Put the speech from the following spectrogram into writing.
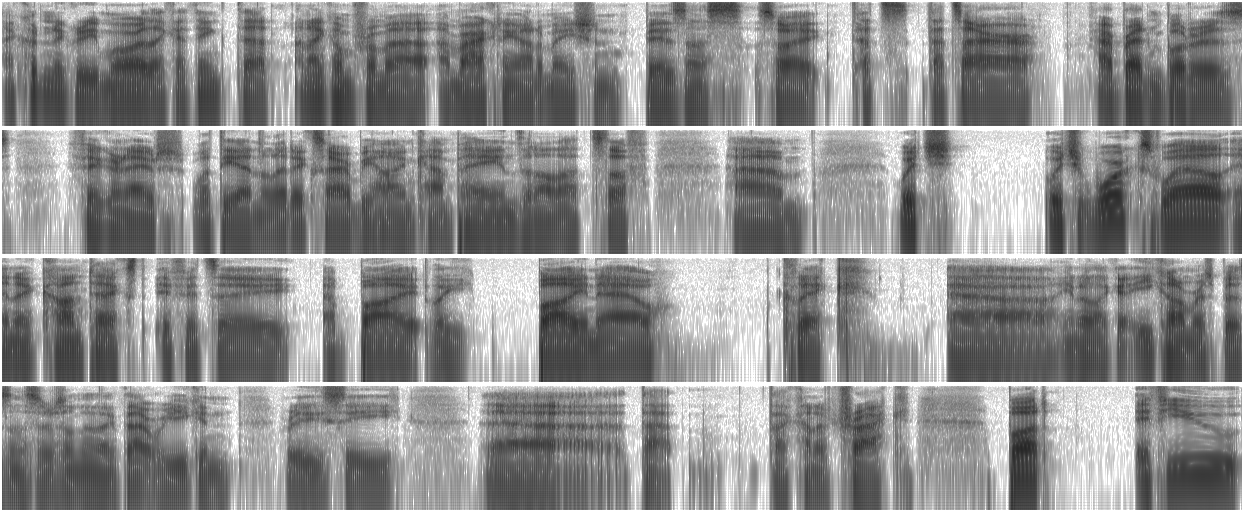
I couldn't agree more. Like I think that, and I come from a, a marketing automation business, so I, that's that's our our bread and butter is figuring out what the analytics are behind campaigns and all that stuff, um, which which works well in a context if it's a a buy like buy now, click, uh, you know, like an e-commerce business or something like that, where you can really see uh, that that kind of track. But if you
